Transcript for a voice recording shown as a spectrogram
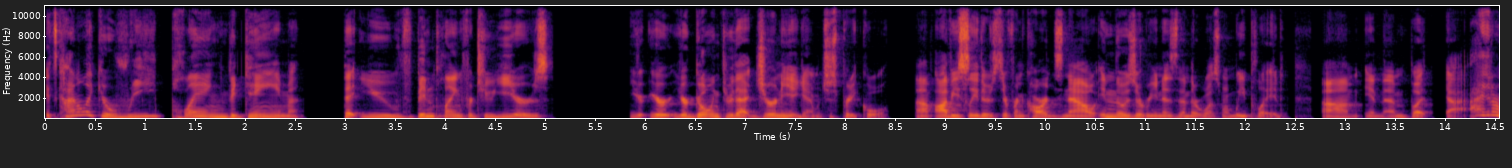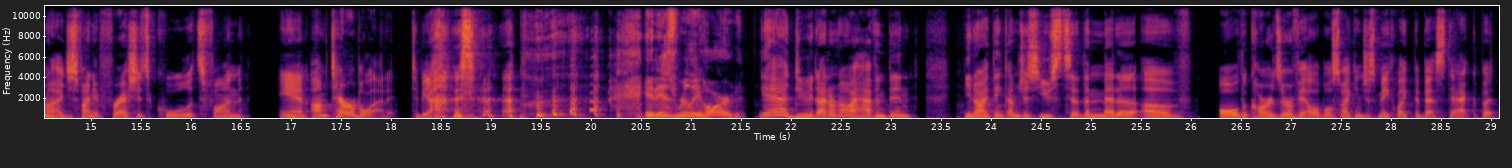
it's kind of like you're replaying the game that you've been playing for two years. You're, you're you're going through that journey again, which is pretty cool. Um, obviously, there's different cards now in those arenas than there was when we played um, in them. But I don't know. I just find it fresh. It's cool. It's fun. And I'm terrible at it, to be honest. it is really hard. Yeah, dude. I don't know. I haven't been, you know, I think I'm just used to the meta of all the cards are available so I can just make like the best deck. But,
